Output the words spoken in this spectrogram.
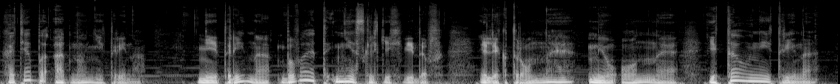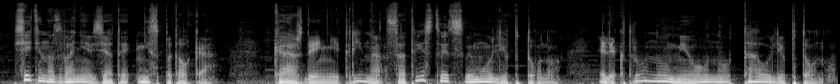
хотя бы одно нейтрино. Нейтрино бывает нескольких видов – электронное, мюонное и тау-нейтрино. Все эти названия взяты не с потолка. Каждое нейтрино соответствует своему лептону – электрону, мюону, тау-лептону,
